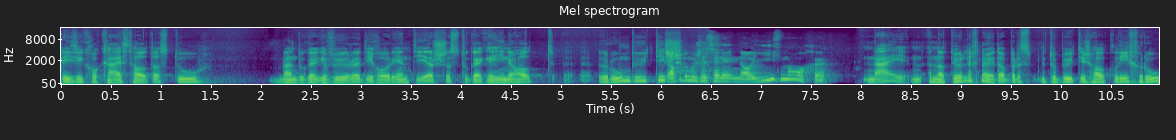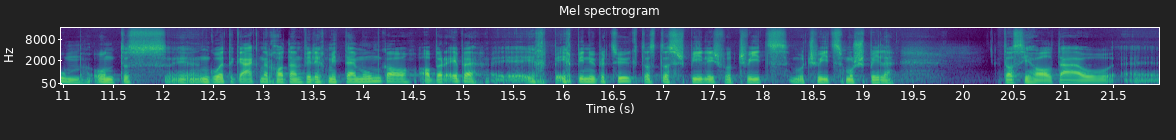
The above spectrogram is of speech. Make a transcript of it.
Risiko heisst halt, dass du wenn du gegen Führer dich orientierst, dass du gegen hinten halt äh, Raum bietest. Ja, aber du musst es ja nicht naiv machen. Nein, natürlich nicht, aber es, du bietest halt gleich Raum und das, ein guter Gegner kann dann vielleicht mit dem umgehen, aber eben, ich, ich bin überzeugt, dass das Spiel ist, wo die Schweiz, wo die Schweiz muss spielen muss. Dass sie halt auch äh,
